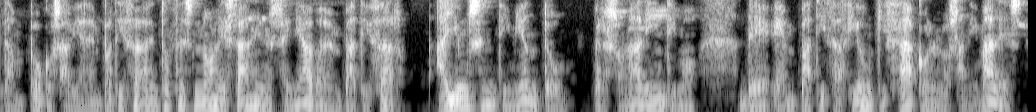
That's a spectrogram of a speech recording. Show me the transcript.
tampoco sabían empatizar, entonces no les han enseñado a empatizar hay un sentimiento personal íntimo de empatización quizá con los animales,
